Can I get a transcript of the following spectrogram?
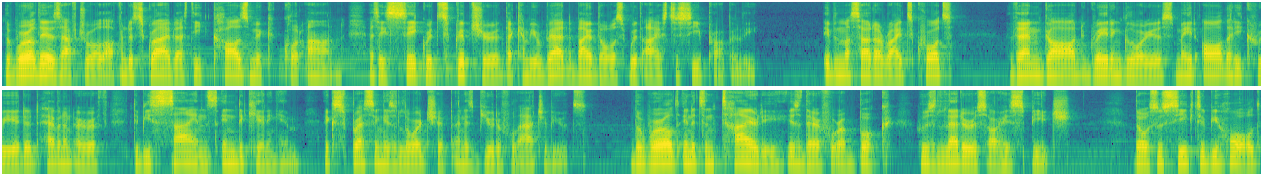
The world is, after all, often described as the cosmic Quran, as a sacred scripture that can be read by those with eyes to see properly. Ibn Masarra writes, quote, Then God, great and glorious, made all that he created, heaven and earth, to be signs indicating him, expressing his lordship and his beautiful attributes. The world in its entirety is therefore a book whose letters are his speech, those who seek to behold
